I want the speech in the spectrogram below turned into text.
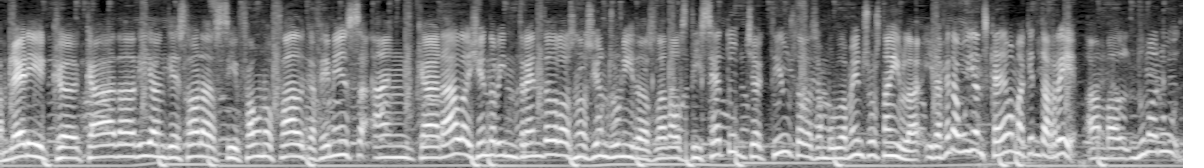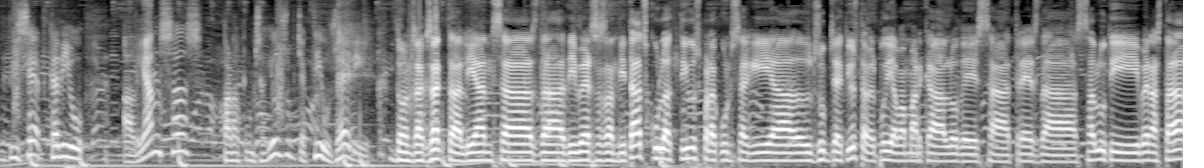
Amb l'Eric, cada dia en aquesta hora, si fa o no fa, el que fem és encarar l'Agenda 2030 de les Nacions Unides, la dels 17 Objectius de Desenvolupament Sostenible. I, de fet, avui ens quedem amb aquest darrer, amb el número 17, que diu Aliances per aconseguir els objectius, Eric. Doncs exacte, aliances de diverses entitats, col·lectius per aconseguir els objectius. També el podíem emmarcar l'ODS 3 de Salut i Benestar.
